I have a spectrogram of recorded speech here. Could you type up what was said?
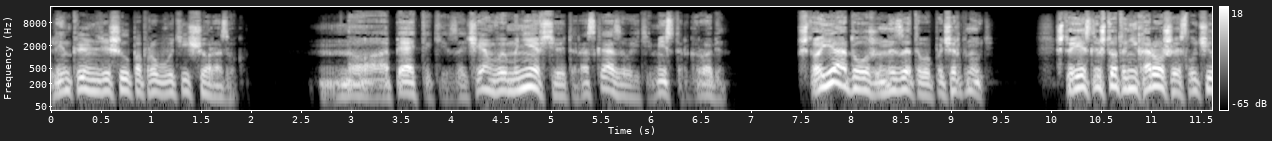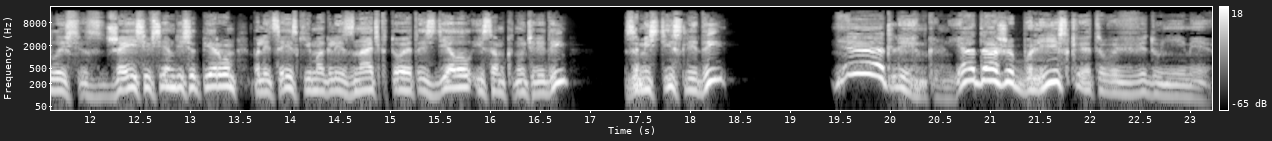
Линкольн решил попробовать еще разок. «Но, опять-таки, зачем вы мне все это рассказываете, мистер Гробин?» Что я должен из этого почерпнуть? Что если что-то нехорошее случилось с Джейси в 71-м, полицейские могли знать, кто это сделал, и сомкнуть ряды? Замести следы? Нет, Линкольн, я даже близко этого в виду не имею.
